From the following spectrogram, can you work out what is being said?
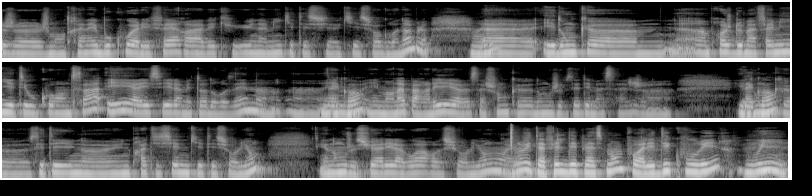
je, je m'entraînais beaucoup à les faire avec une amie qui, était qui est sur Grenoble. Euh, et donc, euh, un proche de ma famille était au courant de ça et a essayé la méthode Rosen. D'accord. Et m'en a parlé, sachant que donc je faisais des massages. et donc, c'était une, une praticienne qui était sur Lyon. Et donc, je suis allée la voir euh, sur Lyon. Et oui, tu as fait le déplacement pour aller découvrir. Oui,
